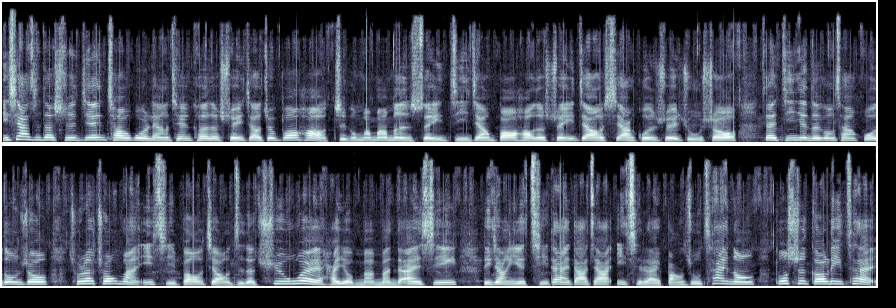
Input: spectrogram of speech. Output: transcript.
一下子的时间，超过两千颗的水饺就包好。职工妈妈们随即将包好的水饺下滚水煮熟。在今天的共餐活动中，除了充满一起包饺子的趣味，还有满满的爱心。里长也期待大家一起来帮助菜农多吃高丽菜，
